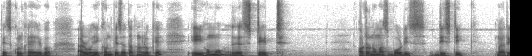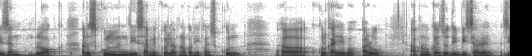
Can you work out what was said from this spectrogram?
পেজ খোল খাই আহিব। আৰু সেইখন পেজত আপোনালোকে এইসমূহ ষ্টেট অট'নমাছ বডিজ ডিষ্ট্ৰিক্ট বা ৰিজন ব্লক আৰু স্কুল নেম দি ছাবমিট কৰিলে আপোনালোকৰ সেইখন স্কুল খোল খাই আহিব। আৰু আপোনালোকে যদি বিচাৰে যি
